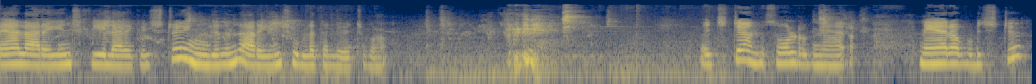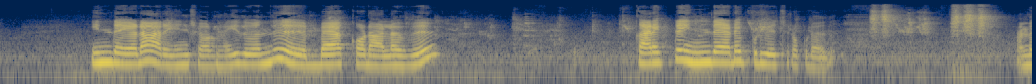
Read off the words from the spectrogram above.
மேலே அரை இன்ச் கீழே இறக்கி வச்சுட்டு இங்கேருந்து அரை இன்ச் உள்ளே தள்ளி வச்சுக்கணும். வச்சுட்டு அந்த ஷோல்டருக்கு நேராக நேராக பிடிச்சிட்டு இந்த இடம் அரை இன்ச் வரணும் இது வந்து பேக்கோட அளவு. கரெக்டாக இந்த இடம் இப்படி வச்சிடக்கூடாது. அந்த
